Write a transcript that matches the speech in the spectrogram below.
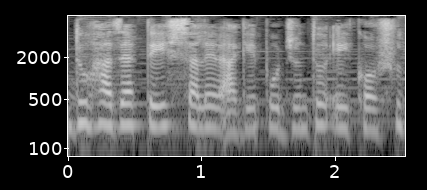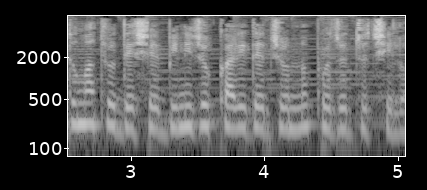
দু হাজার তেইশ সালের আগে পর্যন্ত এই কর শুধুমাত্র দেশের বিনিয়োগকারীদের জন্য প্রযোজ্য ছিল।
